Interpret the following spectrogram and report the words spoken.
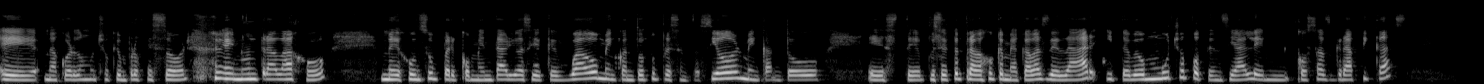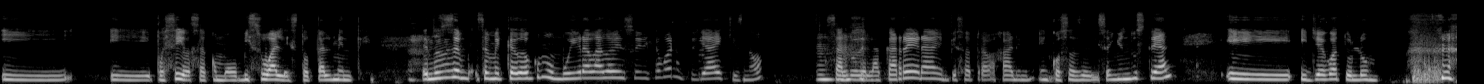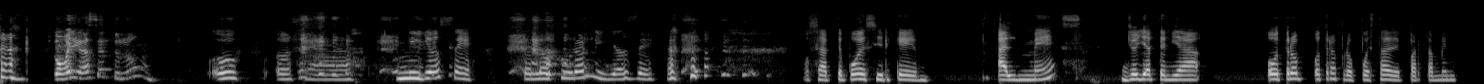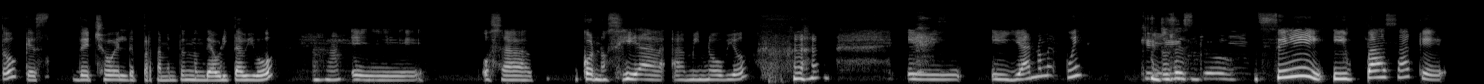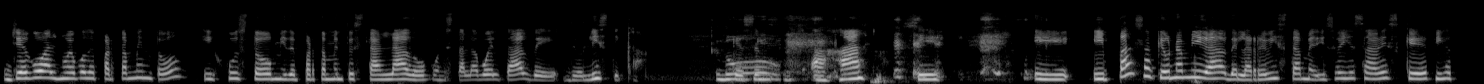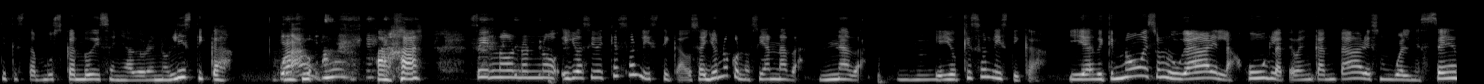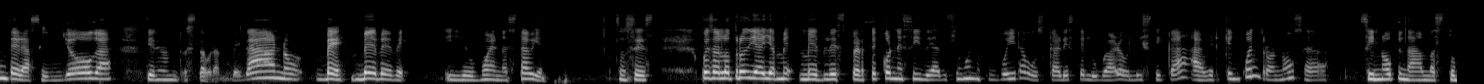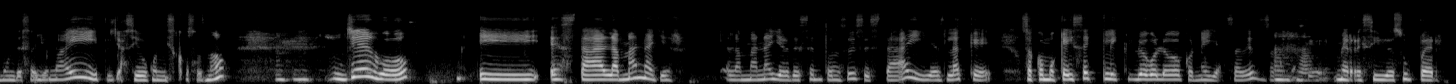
eh, me acuerdo mucho que un profesor en un trabajo me dejó un súper comentario así de que, wow, me encantó tu presentación, me encantó este, pues este trabajo que me acabas de dar y te veo mucho potencial en cosas gráficas y, y pues sí, o sea, como visuales totalmente. Entonces se, me quedó como muy grabado eso y dije, bueno, pues ya X, ¿no? Salgo de la carrera, empiezo a trabajar en, cosas de diseño industrial y, llego a Tulum. ¿Cómo llegaste a Tulum? Uf, o sea, ni yo sé, te lo juro, ni yo sé. o sea, te puedo decir que al mes yo ya tenía otro, otra propuesta de departamento que es de hecho el departamento en donde ahorita vivo, eh, o sea, conocí a, mi novio y, ya no me fui. Entonces, sí, y pasa que llego al nuevo departamento y justo mi departamento está al lado, bueno, está a la vuelta de, Holística. No. ajá, sí. Y, y pasa que una amiga de la revista me dice, oye, ¿sabes qué? Fíjate que están buscando diseñadora en holística. ¡Wow! Ah, ajá. Sí, no, no, no. Y yo así de, ¿qué es holística? O sea, yo no conocía nada, nada. Y yo, ¿qué es holística? Y ella de que no, es un lugar en la jungla, te va a encantar, es un wellness center, hacen yoga, tienen un restaurante vegano, ve, ve, ve, ve. Y yo, bueno, está bien. Entonces, pues al otro día ya me, desperté con esa idea, dije, bueno, pues voy a ir a buscar este lugar holística a ver qué encuentro, ¿no? O sea, si no, pues nada más tomo un desayuno ahí y pues ya sigo con mis cosas, ¿no? Llego y está la manager, la manager de ese entonces está y es la que, o sea, como que hice clic luego, luego con ella, ¿sabes? O sea, como que me recibió súper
